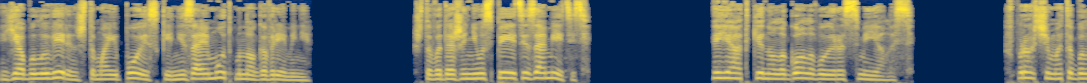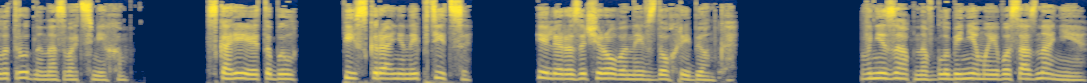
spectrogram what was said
Я был уверен, что мои поиски не займут много времени, что вы даже не успеете заметить. Я откинула голову и рассмеялась. Впрочем, это было трудно назвать смехом. Скорее, это был писк раненой птицы или разочарованный вздох ребенка. Внезапно в глубине моего сознания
